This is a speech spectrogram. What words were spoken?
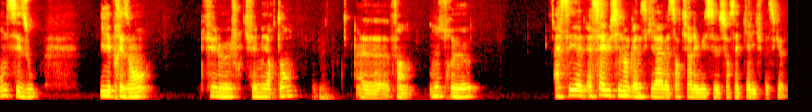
on ne sait où, il est présent, fait le, je crois qu'il fait le meilleur temps. Euh, enfin, monstrueux. Assez, hallucinant quand même ce qu'il arrive à sortir Lewis euh, sur cette qualif parce que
